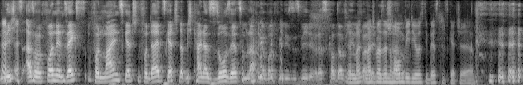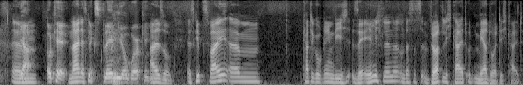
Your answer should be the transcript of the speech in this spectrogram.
Nichts, also von den sechs, von meinen Sketchen, von deinen Sketchen hat mich keiner so sehr zum Lachen gebracht wie dieses Video. Das kommt auf Ja, jeden man, Fall. manchmal in die sind. Home-Videos die besten Sketche. Ja. ähm, Ja, okay. Nein, es gibt Explain your working. Also, es gibt zwei ähm, Kategorien, die ich sehr ähnlich finde, und das ist Wörtlichkeit und Mehrdeutigkeit.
